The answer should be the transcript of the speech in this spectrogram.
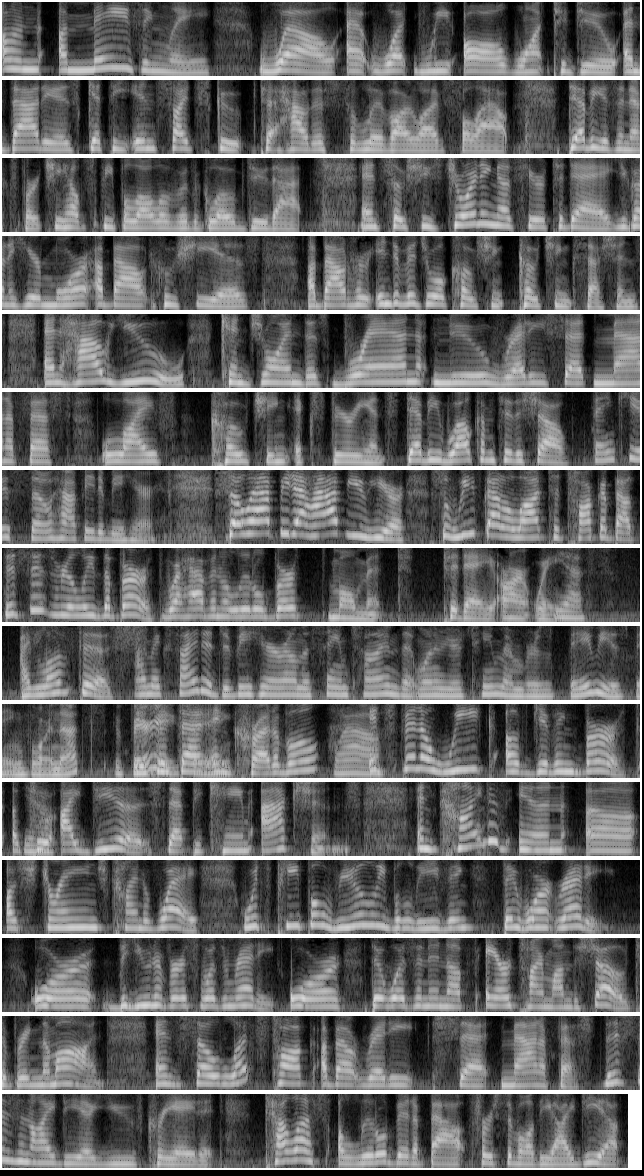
amazingly well at what we all want to do, and that is get the inside scoop to how to live our lives full out. Debbie is an expert. She helps people all over the globe do that. And so she's joining us here today. You're going to hear more about who she is, about her individual coaching coaching sessions, and how you can join this brand new Ready Set Manifest life coaching experience. Debbie, welcome to the show. Thank you. So happy to be here. So happy to have you here. So we've got a lot to talk about. This is really the birth. We're having a little birth moment today, aren't we? Yes. I love this. I'm excited to be here around the same time that one of your team members' baby is being born. That's very Isn't that exciting. incredible? Wow. It's been a week of giving birth uh, Yeah. to ideas that became actions and kind of in uh, a strange kind of way, with people really believing they weren't ready. Or the universe wasn't ready, or there wasn't enough airtime on the show to bring them on. And so let's talk about Ready, Set, Manifest. This is an idea you've created. Tell us a little bit about, first of all, the idea,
